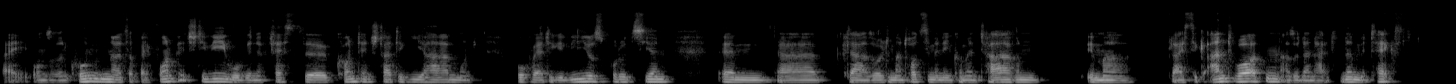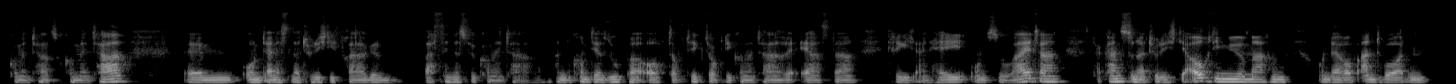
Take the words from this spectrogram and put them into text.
bei unseren Kunden, als auch bei Frontpage TV, wo wir eine feste Content-Strategie haben und hochwertige Videos produzieren, ähm, da klar sollte man trotzdem in den Kommentaren immer fleißig antworten, also dann halt ne, mit Text, Kommentar zu Kommentar. Ähm, und dann ist natürlich die Frage, was sind das für Kommentare? Man bekommt ja super oft auf TikTok die Kommentare, erst da kriege ich ein Hey und so weiter. Da kannst du natürlich dir auch die Mühe machen und darauf antworten.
